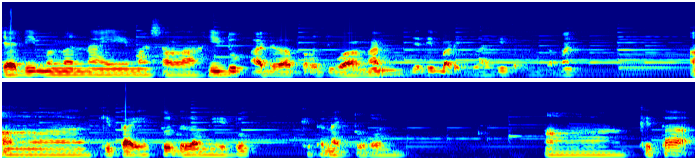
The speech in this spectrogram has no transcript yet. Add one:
Jadi mengenai masalah hidup adalah perjuangan jadi balik lagi teman-teman. Uh, kita itu dalam hidup kita naik turun uh, kita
